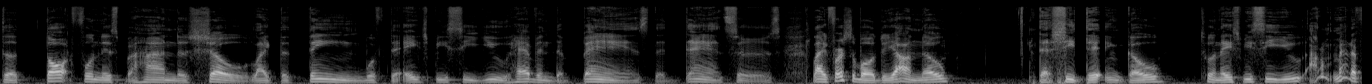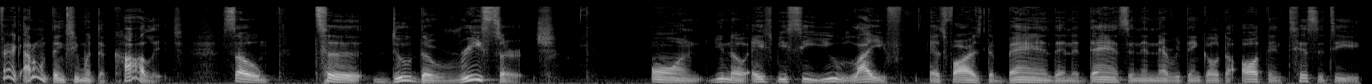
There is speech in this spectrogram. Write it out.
the thoughtfulness behind the show, like the theme with the HBCU, having the bands, the dancers. Like, first of all, do y'all know that she didn't go to an HBCU? I don't. Matter of fact, I don't think she went to college. So to do the research on you know HBCU life as far as the band and the dancing and everything go, the authenticity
